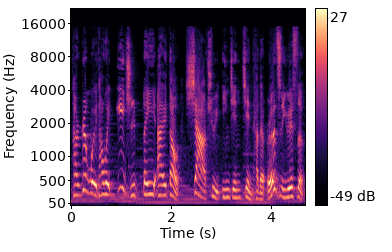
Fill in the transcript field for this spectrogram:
他认为他会一直悲哀到下去阴间见他的儿子约瑟。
